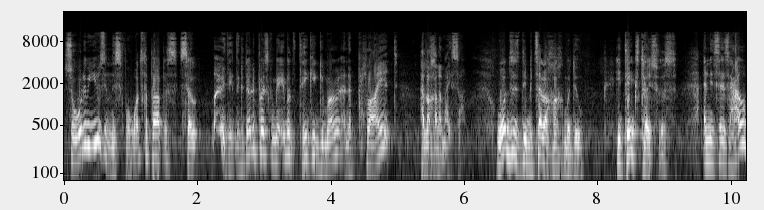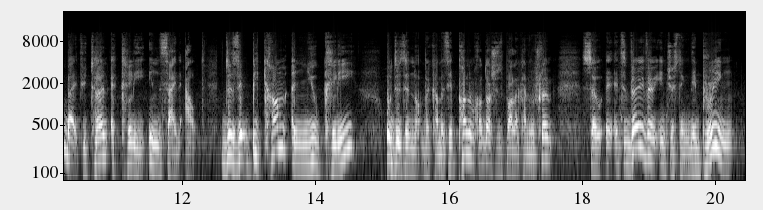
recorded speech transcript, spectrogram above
so what are we using this for? What's the purpose? So, I think the Gedolei person can be able to take a Gemara and apply it, Halacha Lemaisa. What does the Betzel HaChochma do? He takes Tosfos, and he says, how about if you turn a Kli inside out? Does it become a new Kli? Or does it not become? Is it Balakan So it's very, very interesting. They bring it's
